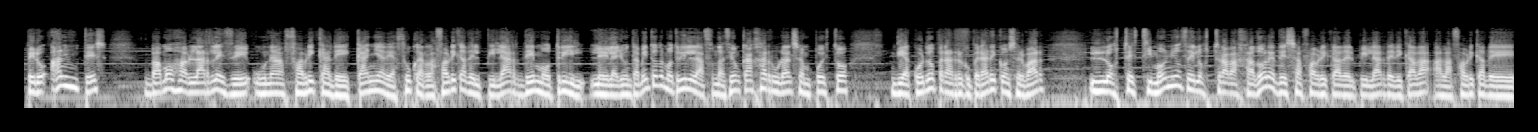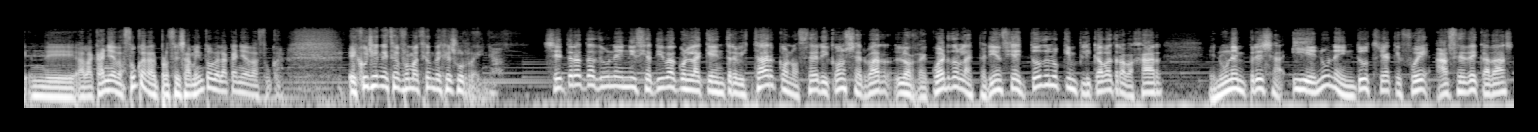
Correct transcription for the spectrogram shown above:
Pero antes vamos a hablarles de una fábrica de caña de azúcar, la fábrica del Pilar de Motril. El Ayuntamiento de Motril y la Fundación Caja Rural se han puesto de acuerdo para recuperar y conservar los testimonios de los trabajadores de esa fábrica del Pilar dedicada a la fábrica de, a la caña de azúcar, al procesamiento de la caña de azúcar. Escuchen esta información de Jesús Reina. Se trata de una iniciativa con la que entrevistar, conocer y conservar los recuerdos, la experiencia y todo lo que implicaba trabajar en una empresa y en una industria que fue hace décadas,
